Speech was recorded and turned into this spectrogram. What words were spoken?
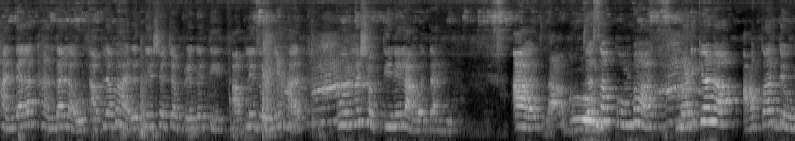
खांद्याला खांदा लावून आपल्या भारत देशाच्या प्रगतीत आपले दोन्ही हात पूर्ण शक्तीने लावत आहेत. आज जसा कुंभार मडक्याला आकार देऊन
